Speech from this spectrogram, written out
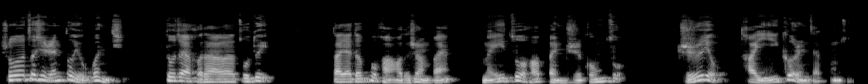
说这些人都有问题，都在和他作对，大家都不好好的上班，没做好本职工作，只有他一个人在工作。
